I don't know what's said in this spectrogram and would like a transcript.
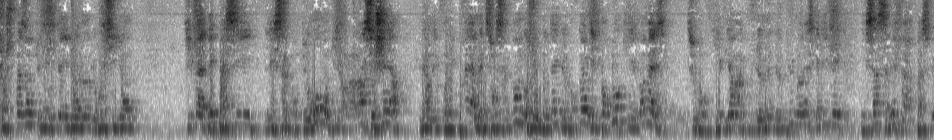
Quand je présente une bouteille de vin du Roussillon qui va dépasser les 50 euros, on dit oh là là, c'est cher. Mais on est, prêt à mettre 150 dans une bouteille de Bourgogne et de Bordeaux qui est mauvaise, souvent, qui est bien de, plus mauvaise qualité. Et ça, ça m'effraie parce que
